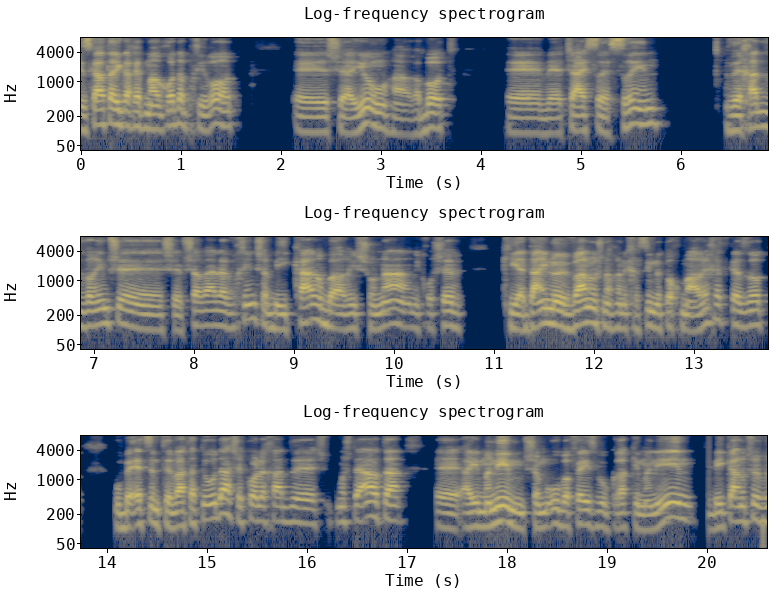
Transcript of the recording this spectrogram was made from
הזכרת לי ככה את מערכות הבחירות שהיו, הרבות, ב-19-20, ואחד הדברים ש, שאפשר היה להבחין שם, בעיקר בראשונה, אני חושב, כי עדיין לא הבנו שאנחנו נכנסים לתוך מערכת כזאת, הוא בעצם תיבת התעודה שכל אחד, אה, כמו שתיארת, אה, הימנים שמעו בפייסבוק רק ימניים, בעיקר אני חושב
